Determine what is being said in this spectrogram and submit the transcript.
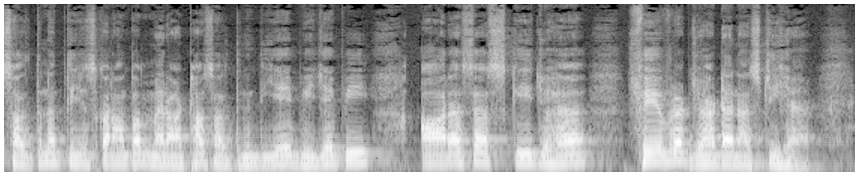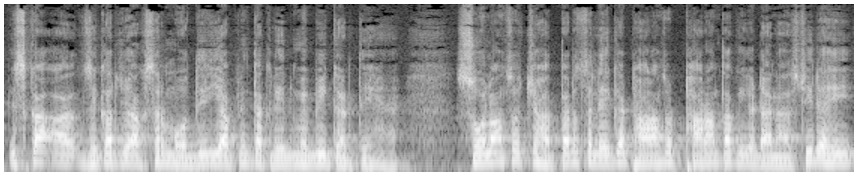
सल्तनत थी, जिसका नाम था मराठा सल्तनत। ये बीजेपी, आरएसएस की जो है फेवरेट जो है, डायनेस्टी है। इसका ज़िक्र जो अक्सर मोदी जी अपनी तकरीर में भी करते हैं। सोलह से लेकर अठारह सौ अठारह तक ये डायनास्टी रही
